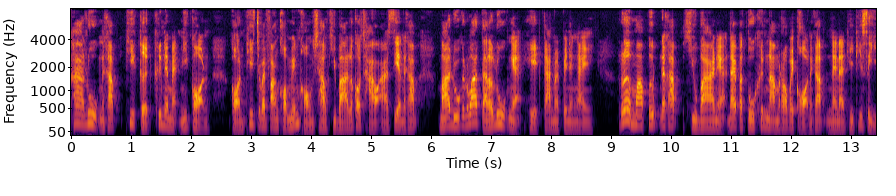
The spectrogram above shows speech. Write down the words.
15 ลูกนะครับที่เกิดขึ้นในแมตช์นี้ก่อน ก่อนที่จะไปฟังคอมเมนต์ของชาวคิวบาแล้วก็ชาวอาเซียนนะครับ มาดูกันว่าแต่ละลูกเนี่ยเหตุการณ์มันเป็นยังไง เริ่มมาปุ๊บนะครับคิวบาเนี่ยได้ประตูขึ้นนำเราไปก่อนนะครับในนาทีที่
